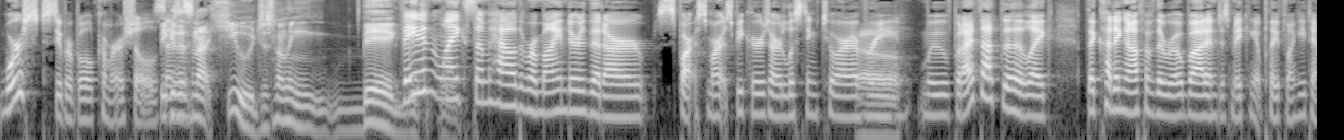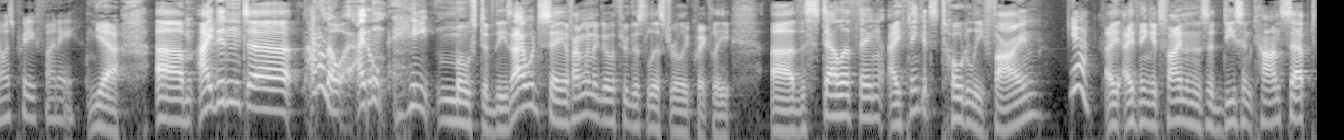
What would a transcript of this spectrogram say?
worst Super Bowl commercials because and it's not huge. It's nothing big. They didn't like somehow the reminder that our smart smart speakers are listening to our every Oh. move. But I thought the like the cutting off of the robot and just making it play Funky Town was pretty funny. Yeah. Um, I didn't, uh, I don't know. I don't hate most of these. I would say, if I'm going to go through this list really quickly, uh, the Stella thing, I think it's totally fine. Yeah. I, I think it's fine and it's a decent concept.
